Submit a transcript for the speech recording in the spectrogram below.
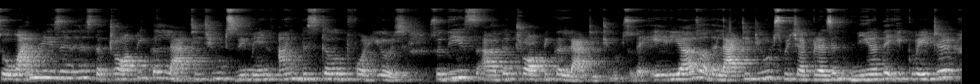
So one reason is the tropical latitudes remain undisturbed for years. So these are the tropical latitudes. So the areas or the latitudes which are present near the equator,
